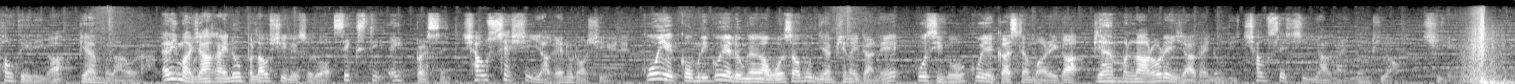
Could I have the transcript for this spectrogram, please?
ဖောက်တယ်တွေကပြန်မလာတော့တာအဲ့ဒီမှာရာခိုင်နှုန်းဘယ်လောက်ရှိလဲဆိုတော့68% 68ရာခိုင်နှုန်းတော့ရှိရတယ်ကိုယ့်ရဲ့ company ကိုယ့်ရဲ့လုပ်ငန်းကဝန်ဆောင်မှုညံ့ဖြစ်လိုက်တာနဲ့ကိုယ့်စီကိုကိုယ့်ရဲ့ customer တွေကပြန်မလာတော့တဲ့ရာခိုင်နှုန်းဒီ68ရာခိုင်နှုန်းထိအောင်ရှိနေတယ်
